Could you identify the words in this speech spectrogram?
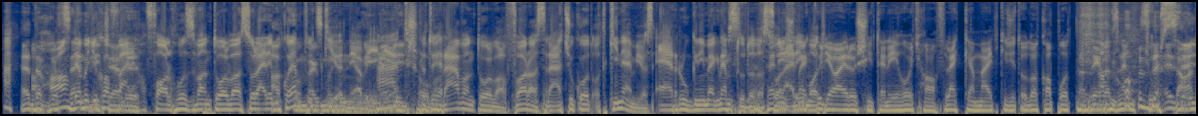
Hát Aha. De mondjuk, ha fal, ha falhoz van tolva a szolárium, akkor, Akkor nem tudsz kijönni a végén. nincs Tehát, hogy rá van tolva a fal, azt rácsukod, ott ki nem jössz. Elrugni meg nem tudod a is meg szoláriumot. tudja erősíteni, hogyha a flekken már egy kicsit oda kapott, azért az nem csúszan.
